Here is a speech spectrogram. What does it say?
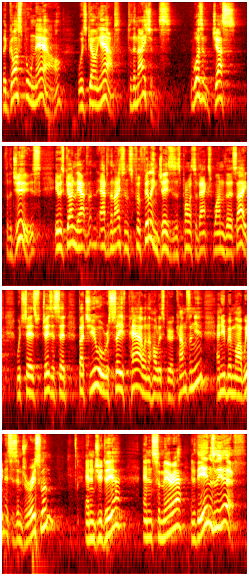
The gospel now was going out to the nations. It wasn't just for the Jews, it was going out, out to the nations, fulfilling Jesus' promise of Acts 1, verse 8, which says, Jesus said, But you will receive power when the Holy Spirit comes on you, and you'll be my witnesses in Jerusalem, and in Judea, and in Samaria, and at the ends of the earth.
